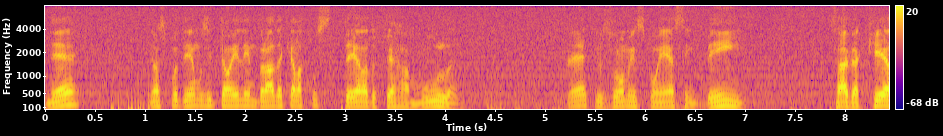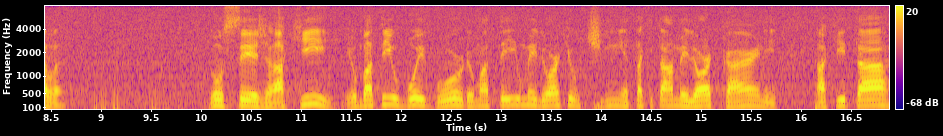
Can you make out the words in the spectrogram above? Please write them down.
né? Nós podemos então lembrar daquela costela do ferramula, né? Que os homens conhecem bem, sabe aquela? Ou seja, aqui eu matei o boi gordo, eu matei o melhor que eu tinha, tá aqui tá a melhor carne, aqui está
